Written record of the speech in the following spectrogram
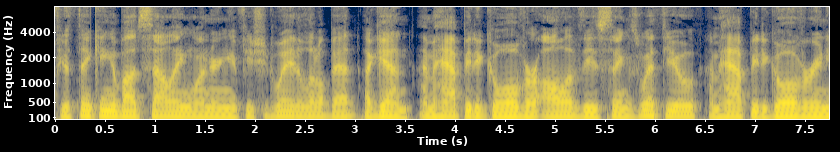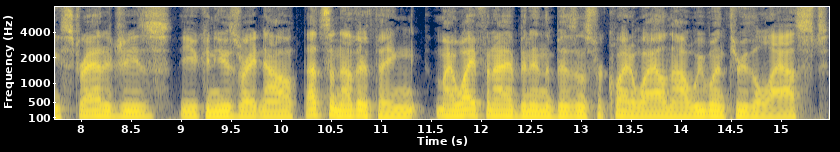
If you're thinking about selling, wondering if you should wait a little bit, again, I'm happy to go over all of these things with you. I'm happy to go over any strategies that you can use right now. That's another thing. My wife and I have been in the business for quite a while now. We went through the last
